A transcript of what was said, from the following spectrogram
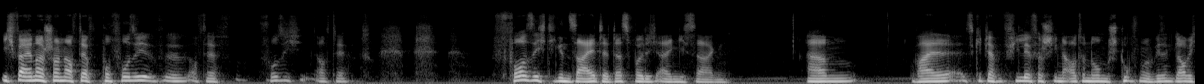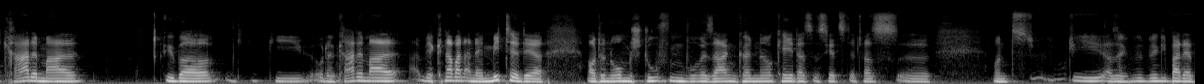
Ich war immer schon auf der äh, auf der Vorsicht auf der vorsichtigen Seite, das wollte ich eigentlich sagen. Ähm, weil es gibt ja viele verschiedene autonome Stufen und wir sind, glaube ich, gerade mal über die, oder gerade mal, wir knabbern an der Mitte der autonomen Stufen, wo wir sagen können, okay, das ist jetzt etwas äh, und die, also bei der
